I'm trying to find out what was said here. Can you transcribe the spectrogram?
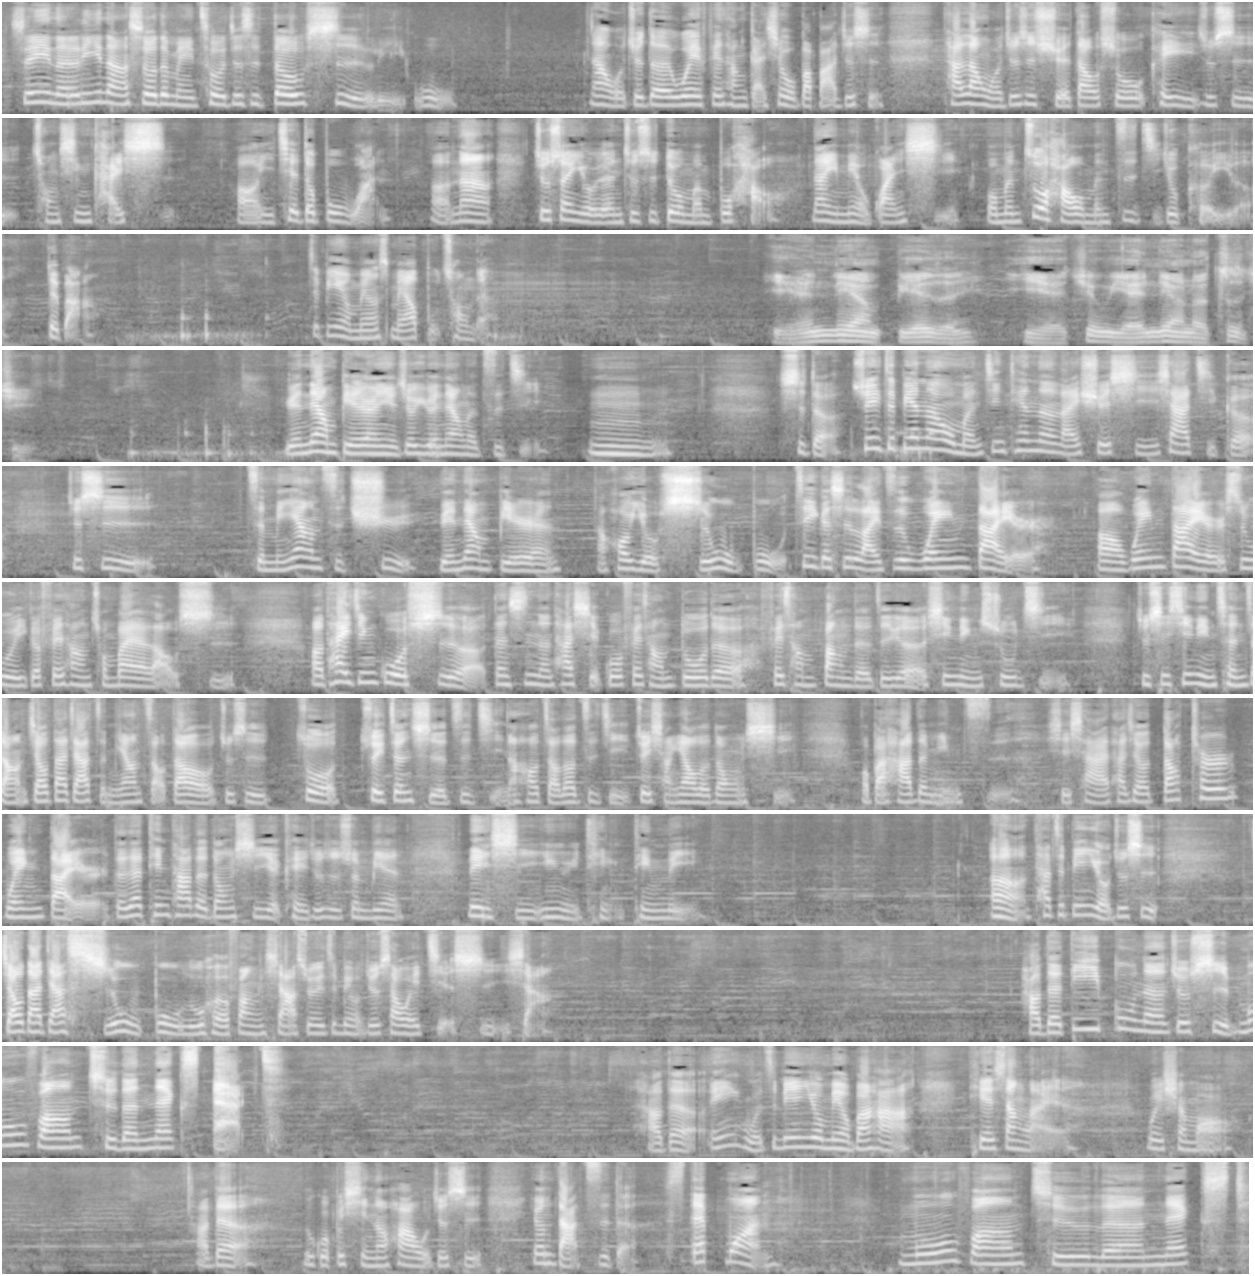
所以呢，Lina 说的没错，就是都是礼物。那我觉得我也非常感谢我爸爸，就是他让我就是学到说可以就是重新开始啊，一切都不晚啊。那就算有人就是对我们不好，那也没有关系，我们做好我们自己就可以了，对吧？这边有没有什么要补充的？原谅别人，也就原谅了自己。原谅别人，也就原谅了自己。嗯，是的。所以这边呢，我们今天呢来学习一下几个，就是怎么样子去原谅别人。然后有十五步，这个是来自 Wayne Dyer 啊，Wayne Dyer 是我一个非常崇拜的老师啊，他已经过世了，但是呢，他写过非常多的非常棒的这个心灵书籍。就是心灵成长，教大家怎么样找到，就是做最真实的自己，然后找到自己最想要的东西。我把他的名字写下来，他叫 Doctor Wayne Dyer。大家听他的东西也可以，就是顺便练习英语听听力。嗯，他这边有就是教大家十五步如何放下，所以这边我就稍微解释一下。好的，第一步呢，就是 move on to the next act。好的，诶，我这边又没有办法贴上来了，为什么？好的，如果不行的话，我就是用打字的。Step one，move on to the next。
